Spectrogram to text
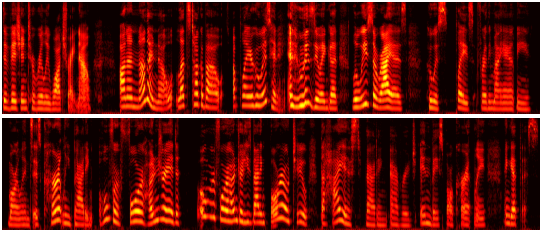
division to really watch right now. On another note, let's talk about a player who is hitting and who is doing good. Luis Arraez, who is plays for the Miami Marlins, is currently batting over 400. Over 400. He's batting 402, the highest batting average in baseball currently. And get this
